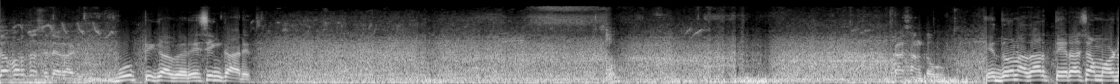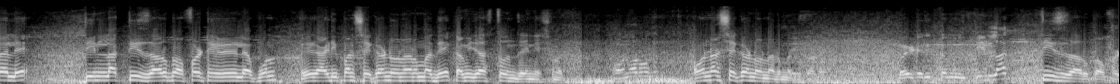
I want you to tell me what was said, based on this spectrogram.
जबरदस्त आहे त्या गाडी खूप पिकअप आहे रेसिंग कार आहे ती. काय सांगता भाऊ? हे दोन हजार तेराचा मॉडेल आहे. तीन लाख तीस हजार रुपये ऑफर ठेवलेले आपण. हे गाडी पण सेकंड ओनरमध्ये कमी जास्त होऊन जाईल याच्यामध्ये. ऑनर वगैरे? ओनर सेकंड ओनरमध्ये बैठकीत कमी होईल. तीन लाख? तीस हजार रुपये ऑफर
